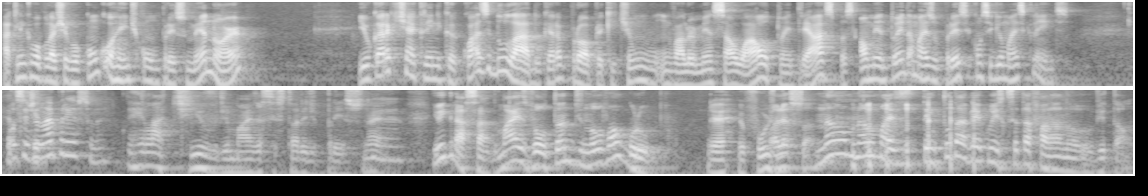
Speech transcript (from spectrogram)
A clínica popular chegou concorrente com um preço menor e o cara que tinha a clínica quase do lado, que era própria, que tinha um, um valor mensal alto, entre aspas, aumentou ainda mais o preço e conseguiu mais clientes. Ou seja, não é preço, né? É relativo demais essa história de preço, né? É. E o engraçado, mas voltando de novo ao grupo. É, eu fujo. Olha só. Não, não, mas tem tudo a ver com isso que você está falando, Vitão.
